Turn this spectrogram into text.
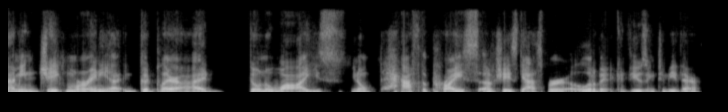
I mean, Jake Mulraney, good player. I don't know why he's you know half the price of Chase Gasper. A little bit confusing to me there.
